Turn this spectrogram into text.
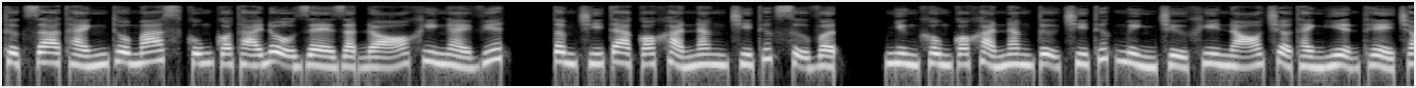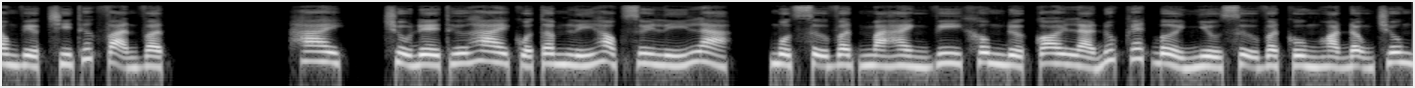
Thực ra Thánh Thomas cũng có thái độ dè rặt đó khi Ngài viết, tâm trí ta có khả năng tri thức sự vật, nhưng không có khả năng tự tri thức mình trừ khi nó trở thành hiện thể trong việc tri thức vạn vật. 2. Chủ đề thứ hai của tâm lý học duy lý là, một sự vật mà hành vi không được coi là đúc kết bởi nhiều sự vật cùng hoạt động chung,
